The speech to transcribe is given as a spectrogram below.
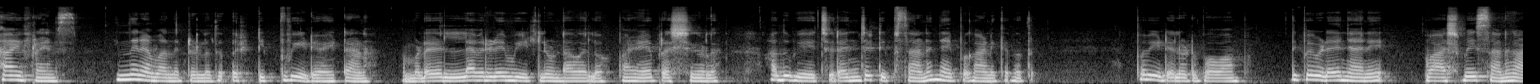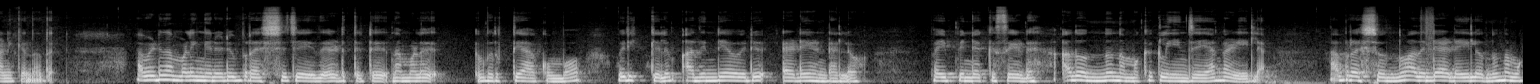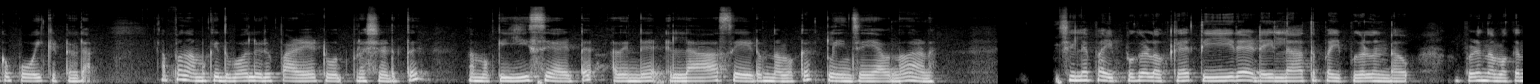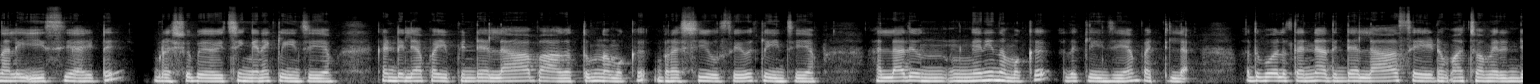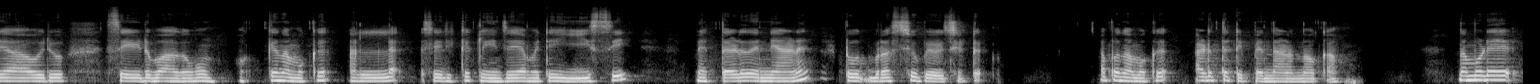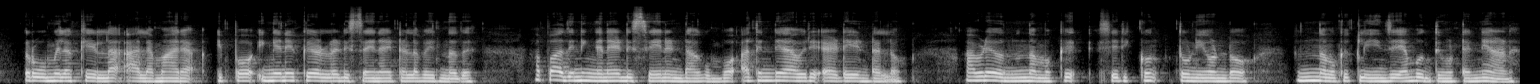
Hi friends ഇന്ന് ഞാൻ വന്നിട്ടുള്ളത് ഒരു ടിപ്പ് വീഡിയോ ആയിട്ടാണ്. നമ്മുടെ എല്ലാവരുടെയും വീട്ടിലുണ്ടാവുമല്ലോ പഴയ ബ്രഷുകൾ അതുപയോഗിച്ച് ഒരു അഞ്ച് ടിപ്സാണ് ഞാൻ ഇപ്പോൾ കാണിക്കുന്നത്. അപ്പോൾ വീഡിയോയിലോട്ട് പോവാം. ഇതിപ്പോൾ ഇവിടെ ഞാൻ വാഷ് ബേസാണ് കാണിക്കുന്നത്. അവിടെ നമ്മളിങ്ങനെ ഒരു ബ്രഷ് ചെയ്ത് എടുത്തിട്ട് നമ്മൾ വൃത്തിയാക്കുമ്പോൾ ഒരിക്കലും അതിന്റെ ഒരു ഇടയുണ്ടല്ലോ. പൈപ്പിന്റെ ഒക്കെ സൈഡ്. അതൊന്നും നമുക്ക് ക്ലീൻ ചെയ്യാൻ കഴിയില്ല. ആ ബ്രഷൊന്നും അതിന്റെ ഇടയിലൊന്നും നമുക്ക് പോയി കിട്ടില്ല അപ്പോൾ നമുക്ക് ഇതുപോലൊരു പഴയ ടൂത്ത് ബ്രഷ് എടുത്ത് നമുക്ക് ഈസി ആയിട്ട് അതിന്റെ എല്ലാ സൈഡും നമുക്ക് ക്ലീൻ ചെയ്യാവുന്നതാണ്. ചില പൈപ്പുകളൊക്കെ തീരെ ഇടയില്ലാത്ത പൈപ്പുകൾ ഉണ്ടാവും അപ്പോഴും നമുക്ക് നല്ല ഈസി ആയിട്ട് ബ്രഷ് ഉപയോഗിച്ച് ഇങ്ങനെ ക്ലീൻ ചെയ്യാം. കണ്ടില്ല ആ പൈപ്പിന്റെ എല്ലാ ഭാഗത്തും നമുക്ക് ബ്രഷ് യൂസ് ചെയ്ത് ക്ലീൻ ചെയ്യാം. അല്ലാതെ ഇങ്ങനെ നമുക്ക് അത് ക്ലീൻ ചെയ്യാൻ പറ്റില്ല. അതുപോലെ തന്നെ അതിന്റെ എല്ലാ സൈഡും ആ ചുമരിന്റെ ആ ഒരു സൈഡ് ഭാഗവും ഒക്കെ നമുക്ക് നല്ല ശരിക്കും ക്ലീൻ ചെയ്യാൻ പറ്റിയ ഈസി മെത്തേഡ് തന്നെയാണ് ടൂത്ത് ബ്രഷ് ഉപയോഗിച്ചിട്ട്. അപ്പോൾ നമുക്ക് അടുത്ത ടിപ്പ് എന്താണെന്ന് നോക്കാം. നമ്മുടെ റൂമിലൊക്കെയുള്ള അലമാര ഇപ്പോൾ ഇങ്ങനെയൊക്കെയുള്ള ഡിസൈനായിട്ടുള്ള വരുന്നത്. അപ്പോൾ അതിനിങ്ങനെ ഡിസൈൻ ഉണ്ടാകുമ്പോൾ അതിന്റെ ആ ഒരു ഇടയുണ്ടല്ലോ. അവിടെ ഒന്നും നമുക്ക് ശരിക്കും തുണി കൊണ്ടോ ഒന്നും നമുക്ക് ക്ലീൻ ചെയ്യാൻ ബുദ്ധിമുട്ട് തന്നെയാണ്.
